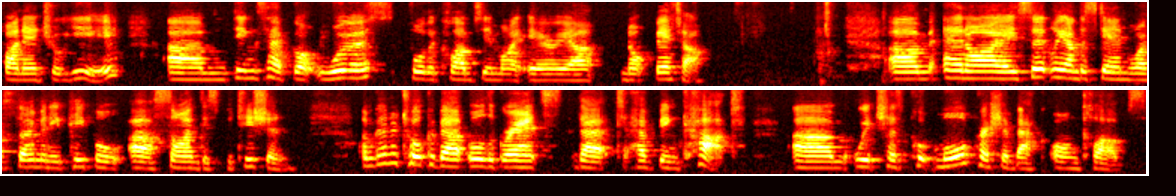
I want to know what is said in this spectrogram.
financial year, um, things have got worse for the clubs in my area, not better. Um, and I certainly understand why so many people uh, signed this petition. I'm going to talk about all the grants that have been cut, um, which has put more pressure back on clubs.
